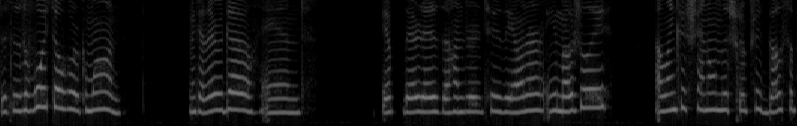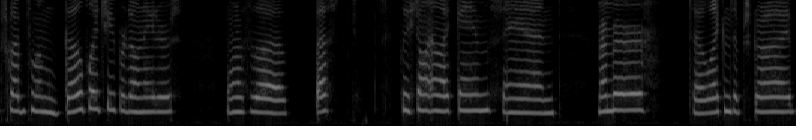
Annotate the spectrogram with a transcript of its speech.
This is a voiceover, come on. Okay, there we go. And yep, there it is, 100 to the owner, Emojily. I'll link his channel in the description. Go subscribe to him. Go play Cheaper Donaters. One of the best Please Donate games. And remember to like and subscribe.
